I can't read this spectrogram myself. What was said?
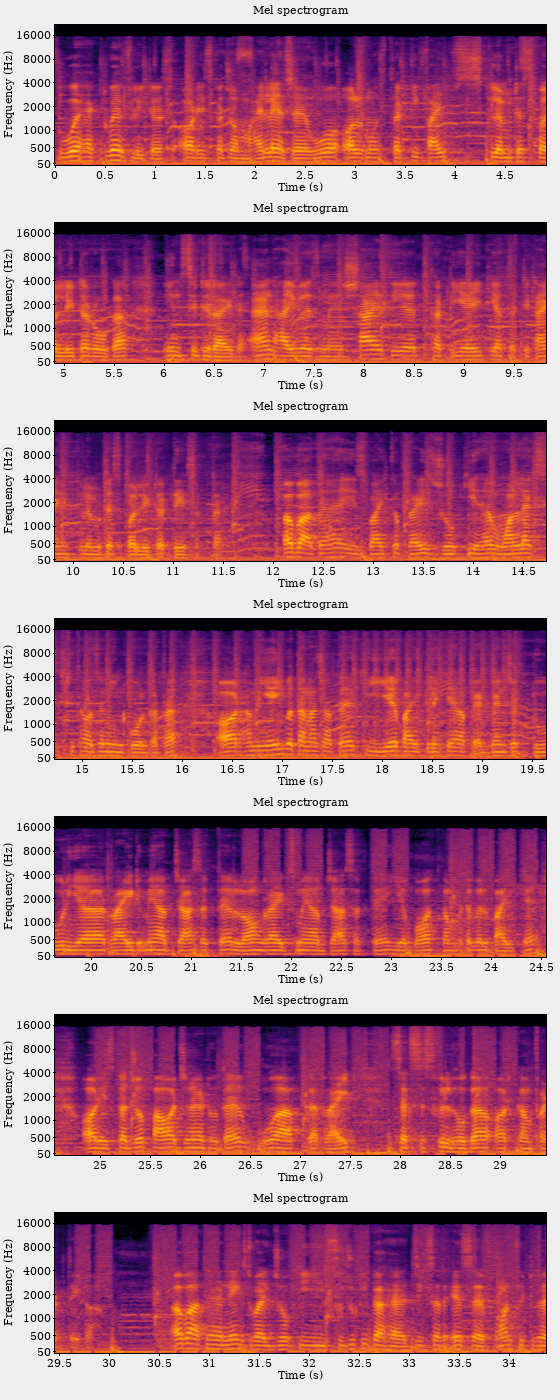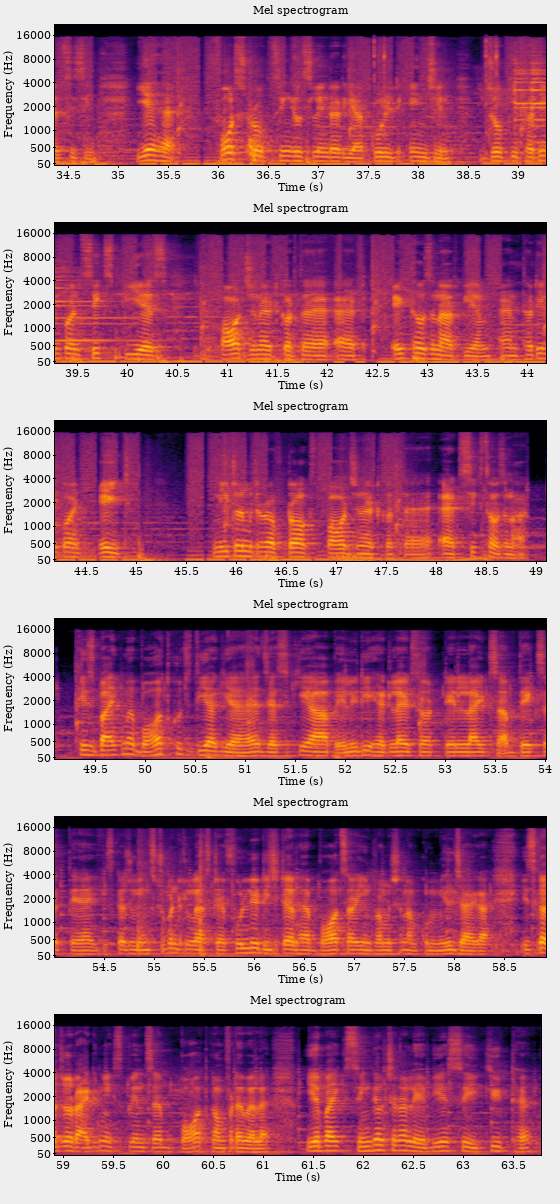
वो है ट्वेल्व लीटर्स और इसका जो माइलेज है, वो almost thirty five kilometres per litre होगा in city ride and highways में शायद ये थर्टी एट या 39 किलोमीटर पर लीटर दे सकता है। अब आता है इस बाइक का प्राइस जो कि है one lakh sixty thousand in Kolkata और हम यही बताना चाहते हैं कि ये बाइक लेके आप एडवेंचर टूर या राइड में आप जा सकते हैं लॉन्ग राइड्स में आप जा सकते हैं। ये बहुत कंफर्टेबल बाइक है और इसका जो पावर जनरेट होता है, वो आपका राइड सक्सेसफुल होगा और कंफर्ट देगा। अब आते हैं नेक्स्ट बाइक जो कि सुजुकी का है Gixxer S F one fifty five C C ये है फोर स्ट्रोक सिंगल सिलेंडर या कूल्ड इंजन, जो कि 13.6 पीएस पावर जनरेट करता है at 8000 RPM and 13.8 newton metre of torques power generate करता है एट 6000 आर इस बाइक में बहुत कुछ दिया गया है, जैसे कि आप एलईडी हेडलाइट्स और टेल लाइट्स आप देख सकते हैं। इसका जो इंस्ट्रूमेंटल क्लास्ट है फुल्ली डिजिटल है, बहुत सारी इन्फॉर्मेशन आपको मिल जाएगा। इसका जो राइडिंग एक्सपीरियंस है, बहुत कंफर्टेबल है। ये बाइक सिंगल चैनल ए से इक्विप्ड है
